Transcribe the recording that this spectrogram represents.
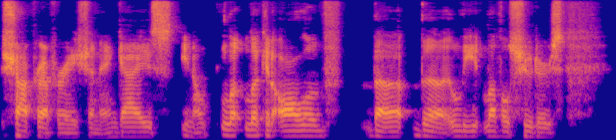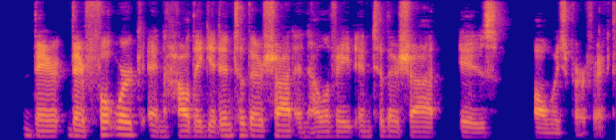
shot preparation and guys, you know, look, look at all of the, the elite level shooters, their, their footwork and how they get into their shot and elevate into their shot is always perfect.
